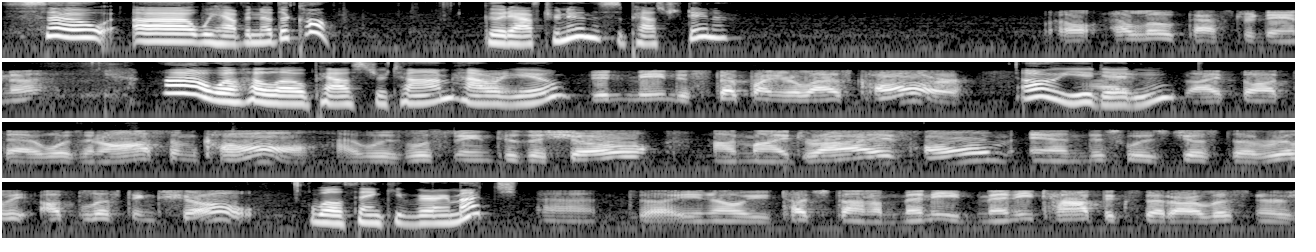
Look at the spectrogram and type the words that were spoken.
So uh, we have another call. Good afternoon. This is Pastor Dana. Well, hello, Pastor Dana. Oh, well, hello, Pastor Tom. How are you? Didn't mean to step on your last caller. Oh, you didn't? I, I thought that was an awesome call. I was listening to the show on my drive home, and this was just a really uplifting show. Well, thank you very much. And, uh, you know, you touched on many, many topics that our listeners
